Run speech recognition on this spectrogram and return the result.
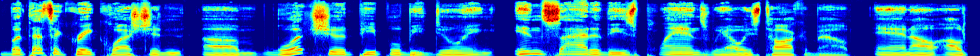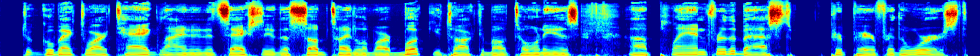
but that's a great question. Um, what should people be doing inside of these plans we always talk about? And I'll, I'll t- go back to our tagline, and it's actually the subtitle of our book you talked about, Tony, is uh, Plan for the Best prepare for the worst.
